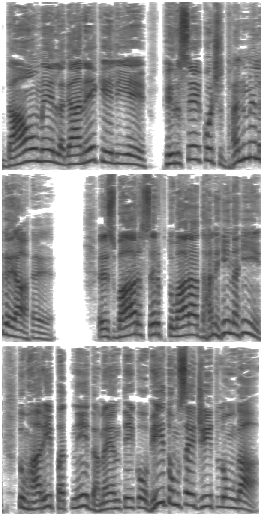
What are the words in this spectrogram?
दांव में लगाने के लिए फिर से कुछ धन मिल गया है। इस बार सिर्फ़ तुम्हारा धन ही नहीं, तुम्हारी पत्नी दमयंती को भी तुमसे जीत लूँगा।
